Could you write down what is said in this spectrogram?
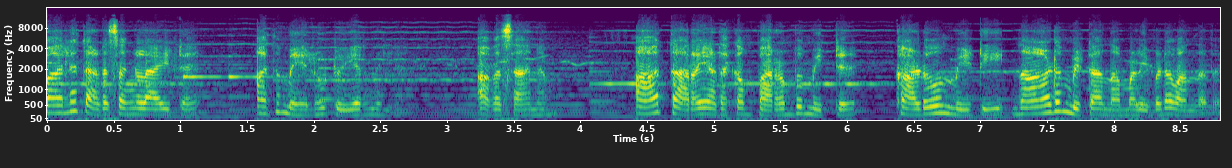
പല തടസ്സങ്ങളായിട്ട് അത് മേലോട്ട് ഉയർന്നില്ല അവസാനം ആ തറയടക്കം പറമ്പും വിറ്റ് കടവും വീട്ടി നാടും വിട്ടാ നമ്മൾ ഇവിടെ വന്നത്.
